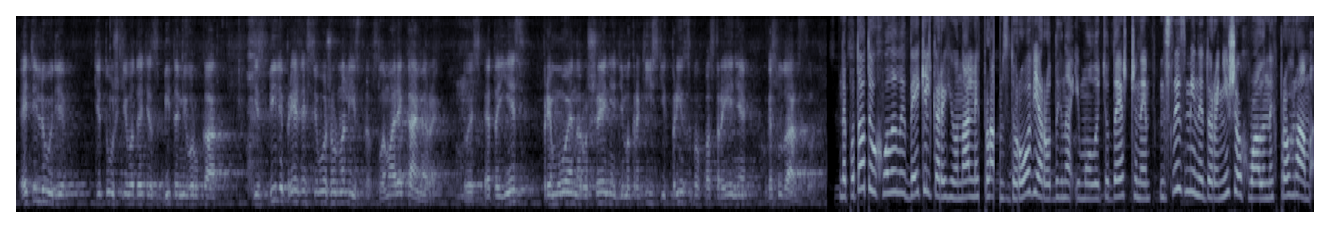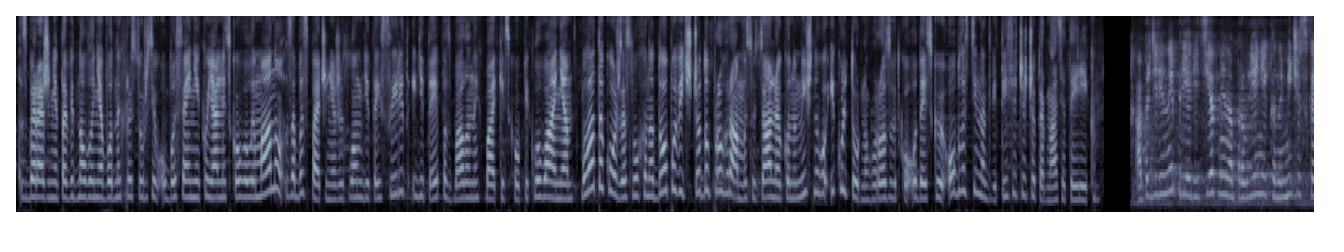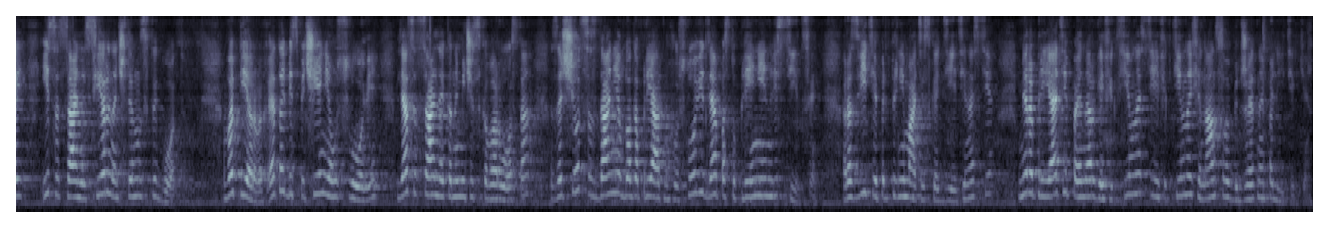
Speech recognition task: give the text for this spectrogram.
Эти люди, тетушки вот эти с битами в руках, избили прежде всего журналистов, сломали камеры. То есть это есть прямое нарушение демократических принципов построения государства. Депутати ухвалили декілька регіональних програм здоров'я, родина і молодь Одещини. Внесли зміни до раніше ухвалених програм: збереження та відновлення водних ресурсів у басейні Кояльницького лиману, забезпечення житлом дітей-сиріт і дітей, позбавлених батьківського піклування. Була також заслухана доповідь щодо програми соціально-економічного і культурного розвитку Одеської області на 2014 рік. Определены приоритетные направления экономической и социальной сферы на 2014 год. Во-первых, это обеспечение условий для социально-экономического роста за счет создания благоприятных условий для поступления инвестиций, развития предпринимательской деятельности, мероприятий по энергоэффективности и эффективной финансово-бюджетной политике.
